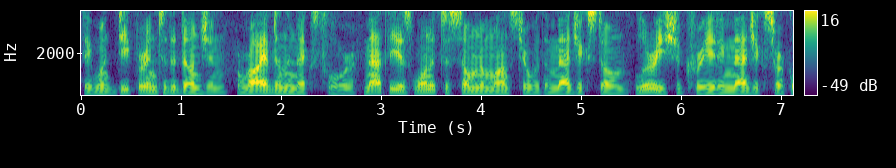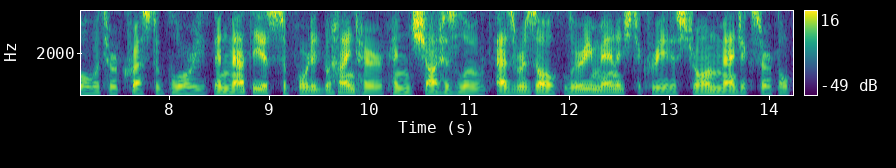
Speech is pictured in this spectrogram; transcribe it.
they went deeper into the dungeon, arrived on the next floor. Matthias wanted to summon a monster with a magic stone. Lurie should create a magic circle with her crest of glory. Then Matthias supported behind her and shot his load. As a result, Lurie managed to create a strong magic circle.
